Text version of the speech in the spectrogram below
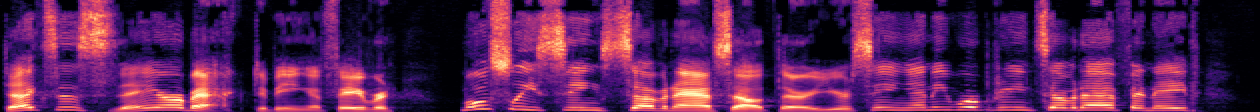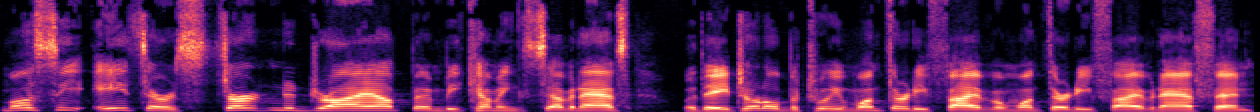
Texas, they are back to being a favorite. Mostly seeing seven halves out there. You're seeing anywhere between seven half and eight. Most of the eights are starting to dry up and becoming seven halves with a total between 135 and 135 and a half. And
